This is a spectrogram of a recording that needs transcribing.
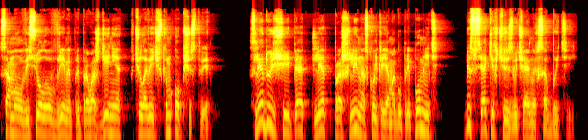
самого веселого времяпрепровождения в человеческом обществе. Следующие пять лет прошли, насколько я могу припомнить, без всяких чрезвычайных событий.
